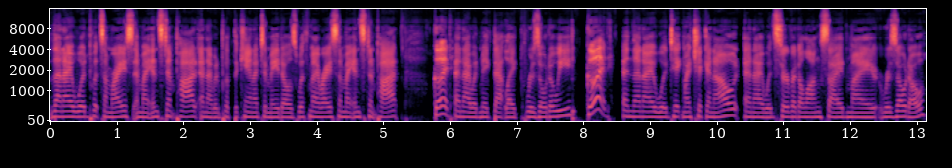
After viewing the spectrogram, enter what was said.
Then I would put some rice in my instant pot and I would put the can of tomatoes with my rice in my instant pot. good. And I would make that like risotto y. Good. And then I would take my chicken out and I would serve it alongside my risotto.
